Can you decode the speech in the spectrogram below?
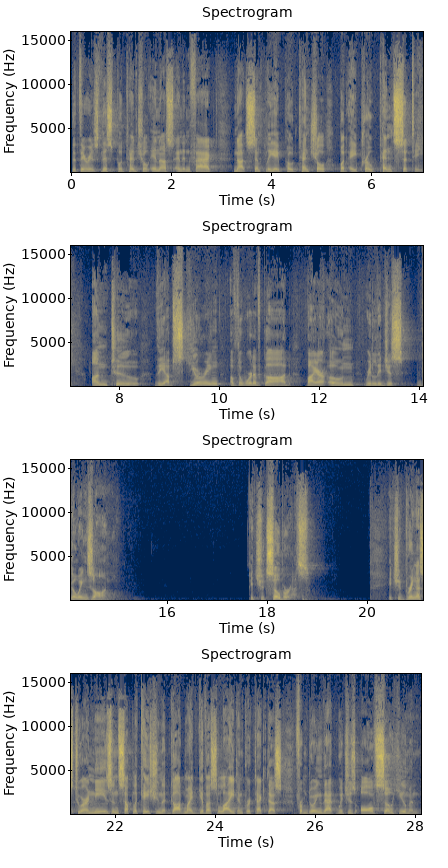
that there is this potential in us, and in fact, not simply a potential, but a propensity unto the obscuring of the Word of God by our own religious goings on. It should sober us. It should bring us to our knees in supplication that God might give us light and protect us from doing that which is all so human.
